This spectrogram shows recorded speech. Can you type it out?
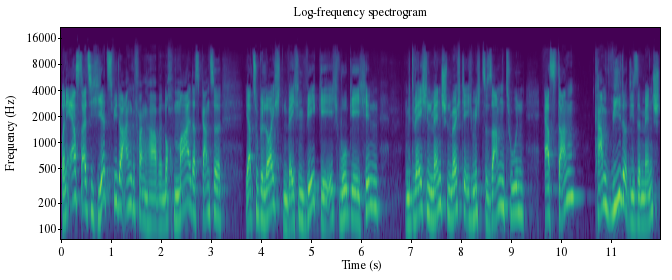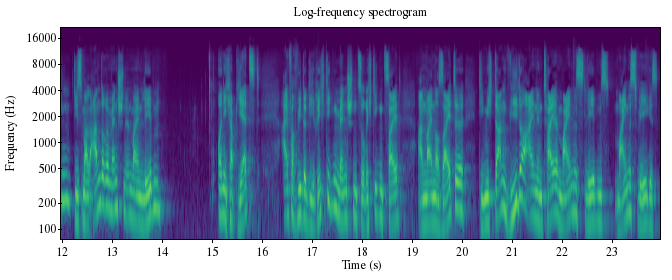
Und erst als ich jetzt wieder angefangen habe, nochmal das Ganze ja zu beleuchten, welchen Weg gehe ich, wo gehe ich hin, mit welchen Menschen möchte ich mich zusammentun, erst dann kamen wieder diese Menschen, diesmal andere Menschen in mein Leben und ich habe jetzt einfach wieder die richtigen Menschen zur richtigen Zeit an meiner Seite, die mich dann wieder einen Teil meines Lebens, meines Weges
